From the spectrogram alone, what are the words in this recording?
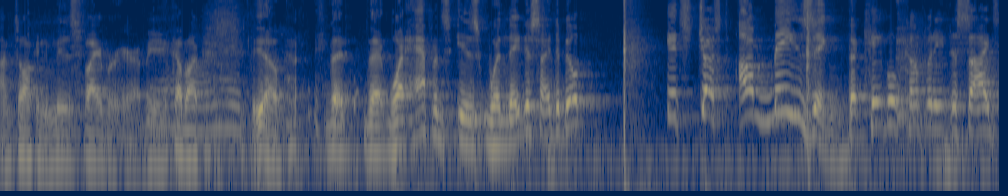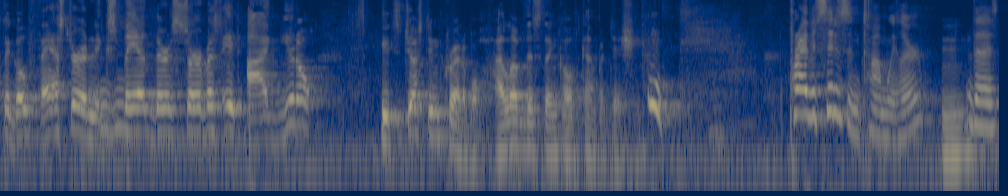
I'm talking to Ms. Fiber here. I mean, come on. You know, that, that what happens is when they decide to build, it's just amazing. The cable company decides to go faster and mm-hmm. expand their service. It, I, you know, it's just incredible. I love this thing called competition. Mm. Private citizen Tom Wheeler, mm-hmm. the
